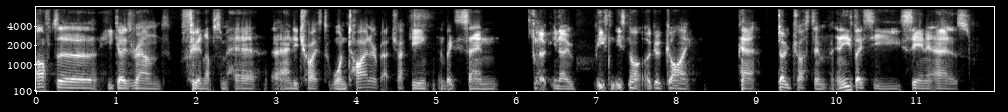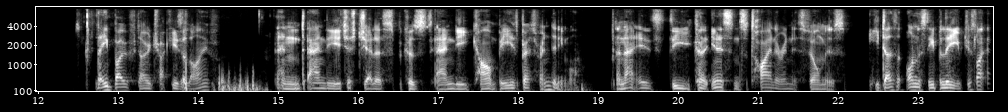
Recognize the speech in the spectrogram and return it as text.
After he goes around filling up some hair, uh, Andy tries to warn Tyler about Chucky and basically saying, look, you know, he's, he's not a good guy. Yeah, don't trust him. And he's basically seeing it as they both know Chucky's alive and Andy is just jealous because Andy can't be his best friend anymore. And that is the kind of innocence of Tyler in this film is he does honestly believe, just like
